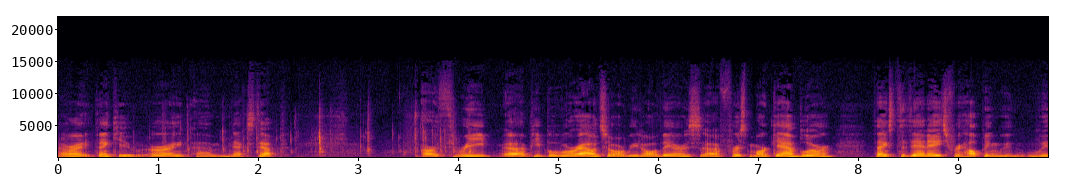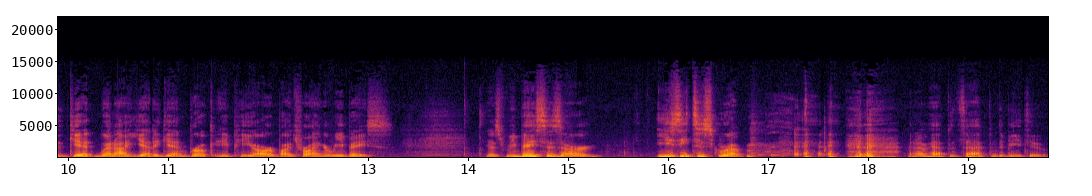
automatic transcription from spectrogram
All right, thank you. All right, um, next up are three uh, people who are out, so I'll read all theirs. Uh, first, Mark Gambler. Thanks to Dan H for helping with Git when I yet again broke APR by trying a rebase. Yes, rebases are easy to screw up. that happens to happen to me too.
